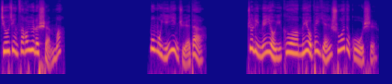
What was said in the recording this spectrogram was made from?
究竟遭遇了什么？木木隐隐觉得，这里面有一个没有被言说的故事。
